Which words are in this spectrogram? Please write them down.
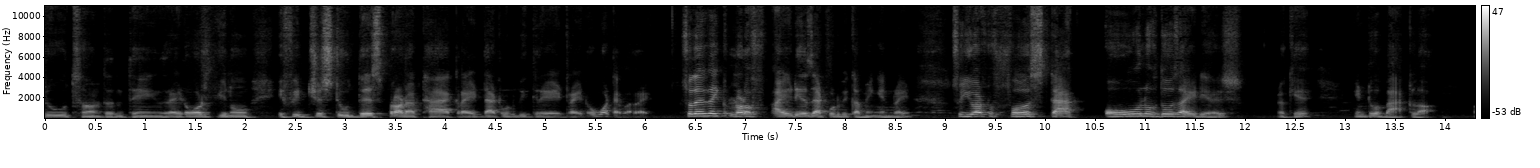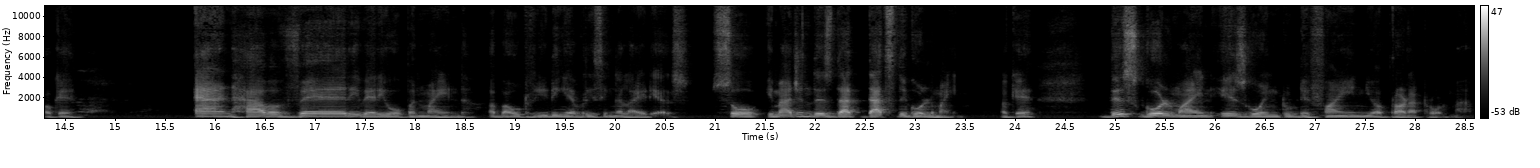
do certain things right? Or you know if we just do this product hack right that would be great right? Or whatever right? So there's like a lot of ideas that would be coming in right? So you have to first stack all of those ideas okay into a backlog okay? And have a very very open mind about reading every single ideas. So imagine this that that's the gold mine okay? This gold mine is going to define your product roadmap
